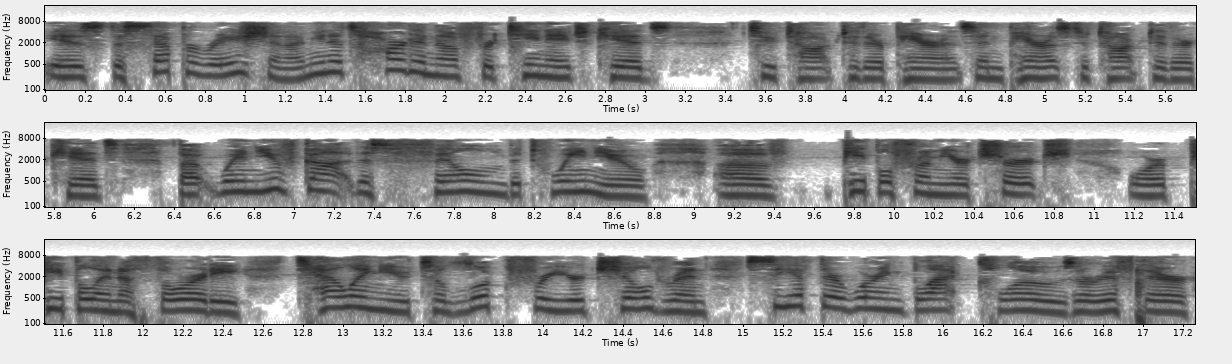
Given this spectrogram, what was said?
is the separation. I mean it's hard enough for teenage kids to talk to their parents and parents to talk to their kids, but when you've got this film between you of people from your church or people in authority telling you to look for your children, see if they're wearing black clothes or if they're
